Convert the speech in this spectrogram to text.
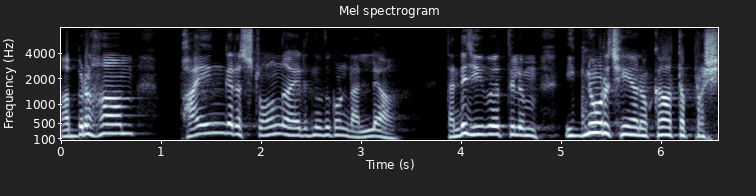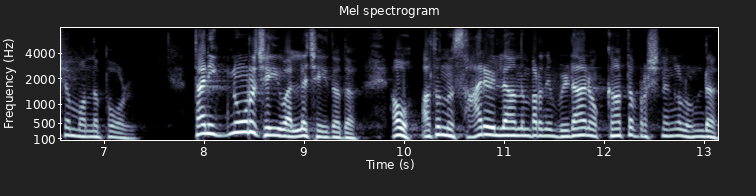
അബ്രഹാം ഭയങ്കര സ്ട്രോങ് ആയിരുന്നത് കൊണ്ടല്ല. തന്റെ ജീവിതത്തിലും ഇഗ്നോർ ചെയ്യാനൊക്കാത്ത പ്രശ്നം വന്നപ്പോൾ താൻ ഇഗ്നോർ ചെയ്യുവല്ല ചെയ്തത്. ഓ അതൊന്നും സാരമില്ല എന്നും പറഞ്ഞ് വിടാനൊക്കാത്ത പ്രശ്നങ്ങളുണ്ട്.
